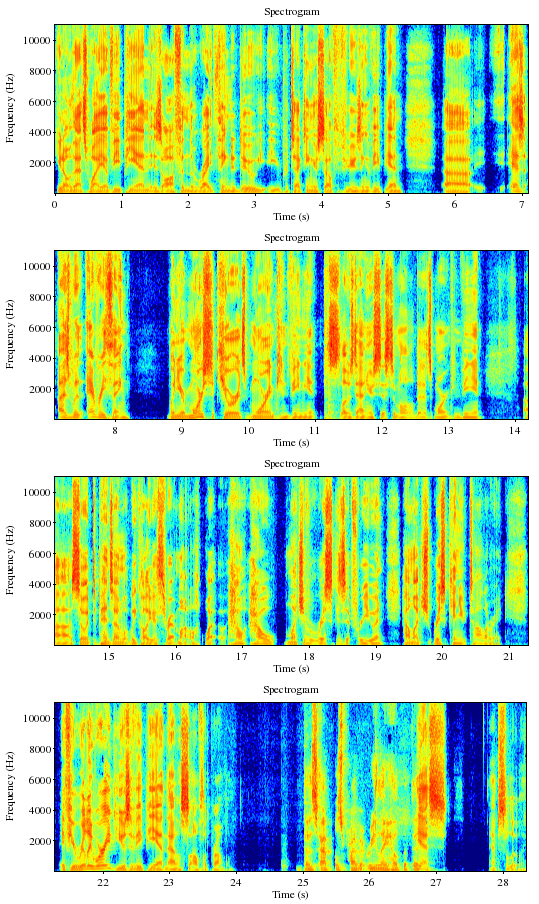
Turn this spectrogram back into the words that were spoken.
you know, that's why a VPN is often the right thing to do. You're protecting yourself if you're using a VPN. Uh, as as with everything, when you're more secure, it's more inconvenient. It slows down your system a little bit. It's more inconvenient. Uh, so it depends on what we call your threat model. What, how how much of a risk is it for you, and how much risk can you tolerate? If you're really worried, use a VPN. That'll solve the problem. Does Apple's private relay help with this? Yes, absolutely.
